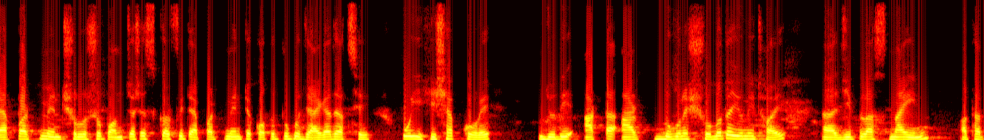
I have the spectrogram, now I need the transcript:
অ্যাপার্টমেন্ট ষোলোশো পঞ্চাশ স্কোয়ার ফিট অ্যাপার্টমেন্টে কতটুকু জায়গা যাচ্ছে, ওই হিসাব করে যদি আটটা আট দুগুণে ষোলোটা ইউনিট হয় জি প্লাস নাইন অর্থাৎ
